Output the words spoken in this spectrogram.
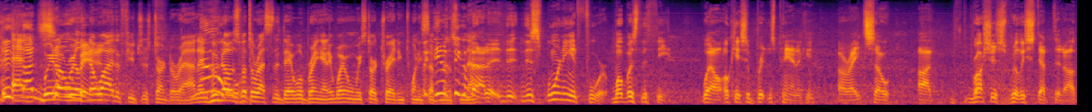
It's not we so don't really know why the futures turned around. And who knows what the rest of the day will bring anyway when we start trading 27 But you know, minutes think from now. about it. Th- This morning at four, what was the theme? Well, okay, so Britain's panicking. All right, so uh, Russia's really stepped it up.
